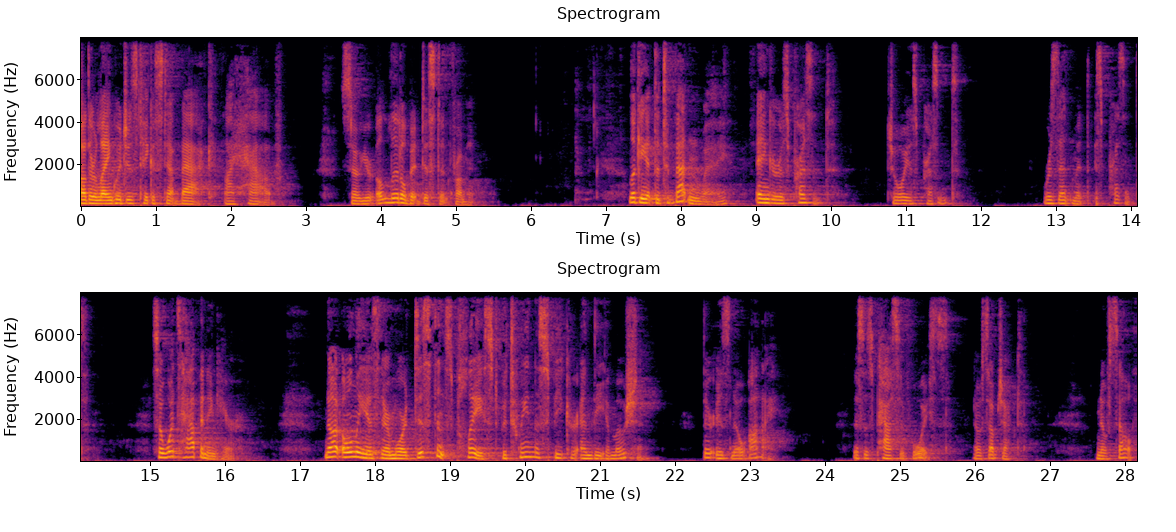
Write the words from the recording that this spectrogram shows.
Other languages take a step back. I have. So you're a little bit distant from it. Looking at the Tibetan way, anger is present, joy is present, resentment is present. So, what's happening here? Not only is there more distance placed between the speaker and the emotion, there is no I. This is passive voice, no subject, no self.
